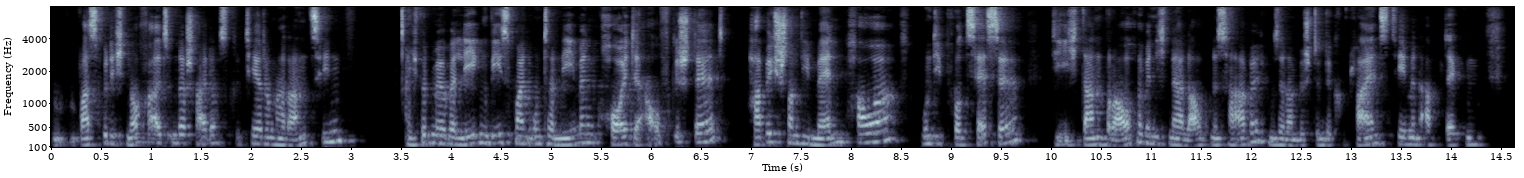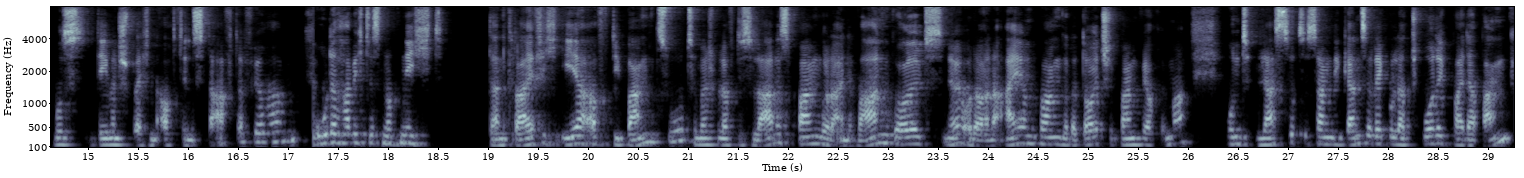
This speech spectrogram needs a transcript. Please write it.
was würde ich noch als Unterscheidungskriterium heranziehen? Ich würde mir überlegen, wie ist mein Unternehmen heute aufgestellt? Habe ich schon die Manpower und die Prozesse, die ich dann brauche, wenn ich eine Erlaubnis habe? Ich muss ja dann bestimmte Compliance-Themen abdecken, muss dementsprechend auch den Staff dafür haben. Oder habe ich das noch nicht? Dann greife ich eher auf die Bank zu, zum Beispiel auf die Solaris Bank oder eine Warengold ne, oder eine Ion Bank oder Deutsche Bank, wie auch immer, und lasse sozusagen die ganze Regulatorik bei der Bank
